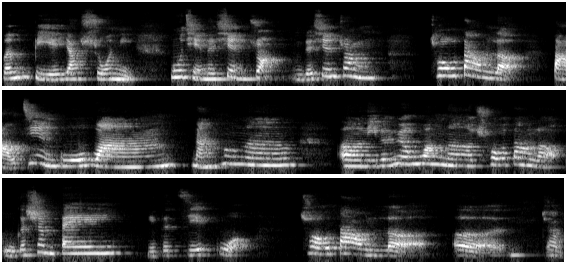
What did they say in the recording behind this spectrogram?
分别要说你目前的现状。你的现状抽到了宝剑国王，然后呢，呃，你的愿望呢，抽到了五个圣杯，你的结果。抽到了呃，叫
